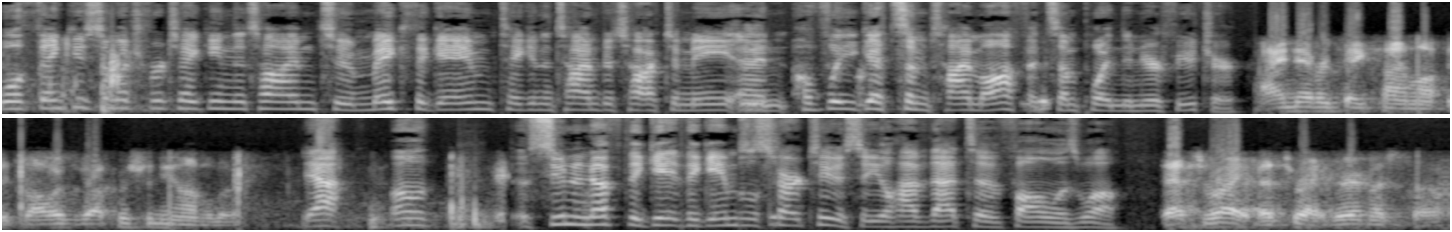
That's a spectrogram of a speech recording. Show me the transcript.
Well, thank you so much for taking the time to make the game, taking the time to talk to me, and hopefully you get some time off at some point in the near future. I never take time off. It's always about pushing the envelope. Yeah, well, soon enough the ga- the games will start too, so you'll have that to follow as well. That's right. That's right. Very much so.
